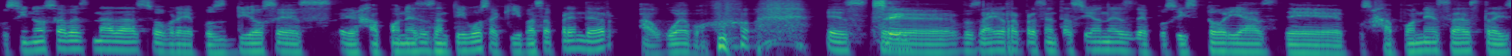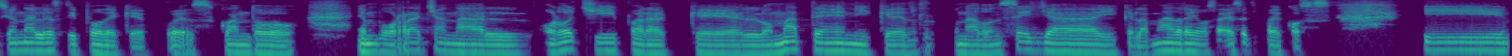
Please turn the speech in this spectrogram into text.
pues, si no sabes nada sobre pues dioses eh, japoneses antiguos, aquí vas a aprender a huevo. este, pues hay representaciones de pues historias de pues japonesas tradicionales, tipo de que pues cuando emborrachan al Orochi para que lo maten y que una doncella y que la madre, o sea, ese tipo de cosas. Y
